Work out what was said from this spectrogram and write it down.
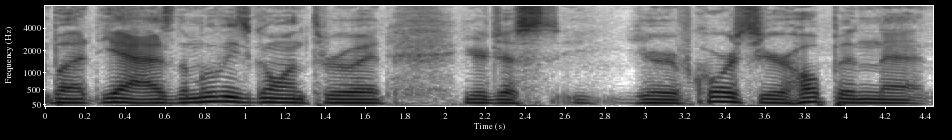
but yeah as the movie's going through it you're just you're of course you're hoping that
